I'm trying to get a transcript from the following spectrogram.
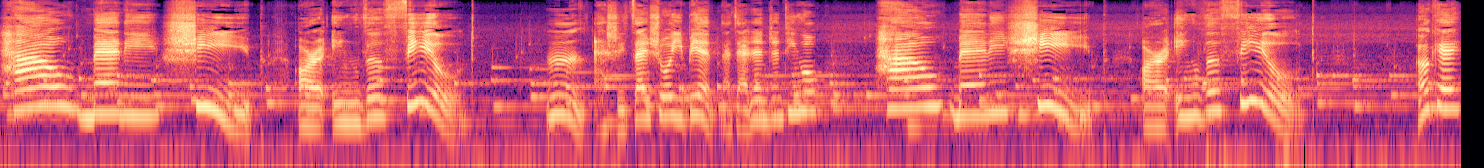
How many sheep are in the field? 嗯，Ashley 再说一遍，大家认真听哦。How many sheep are in the field? OK，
